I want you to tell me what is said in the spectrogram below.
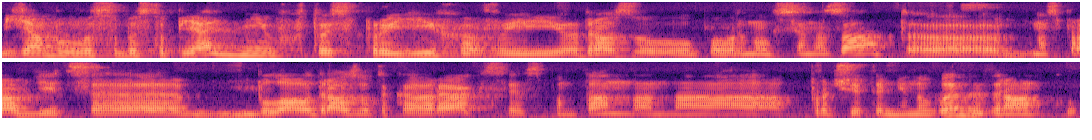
Я був особисто 5 днів. Хтось приїхав і одразу повернувся назад. Е, Насправді це була одразу така реакція спонтанна на прочитані новини зранку.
